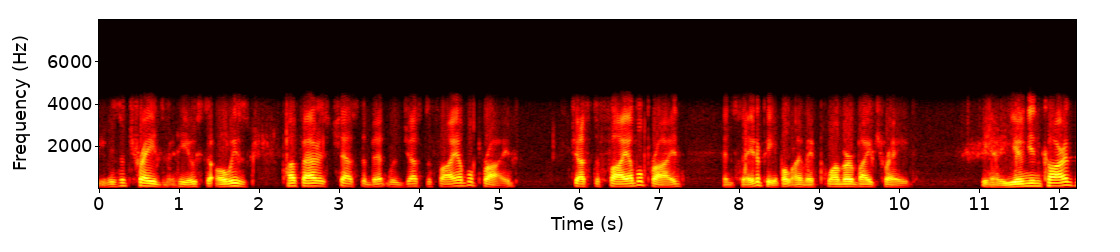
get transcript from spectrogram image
He was a tradesman. He used to always puff out his chest a bit with justifiable pride, justifiable pride, and say to people, I'm a plumber by trade. He had a union card.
